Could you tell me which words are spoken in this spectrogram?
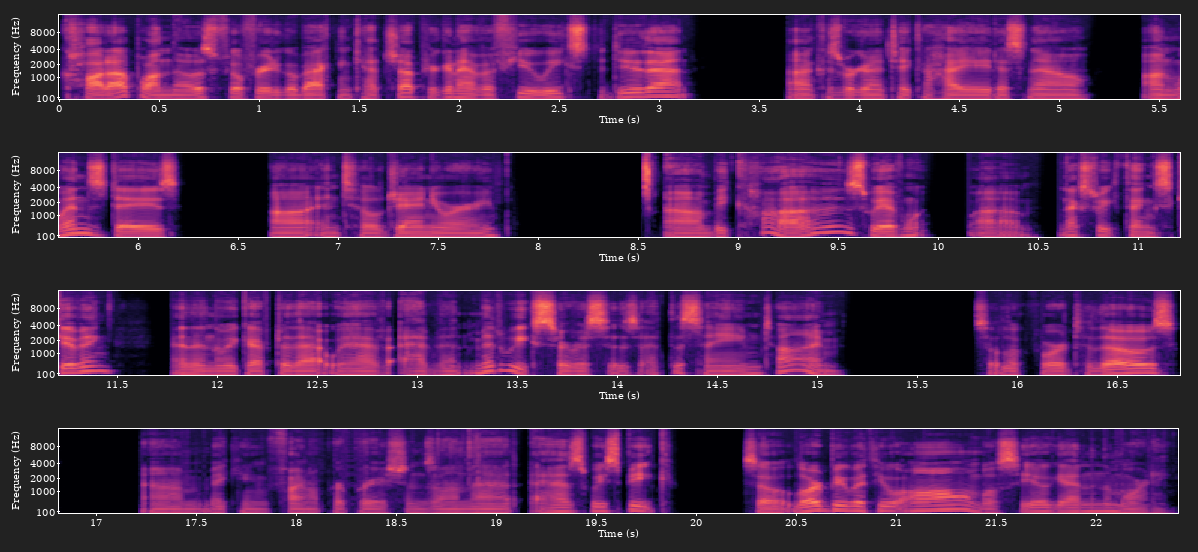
caught up on those, feel free to go back and catch up. You're going to have a few weeks to do that because we're going to take a hiatus now on Wednesdays uh, until January uh, because we have uh, next week Thanksgiving, and then the week after that we have Advent midweek services at the same time. So look forward to those, um, making final preparations on that as we speak. So Lord be with you all, and we'll see you again in the morning.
